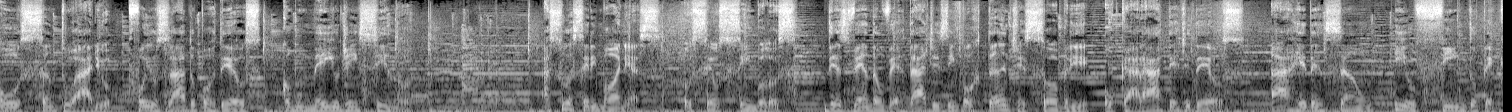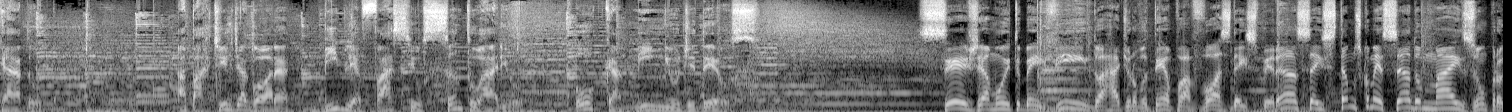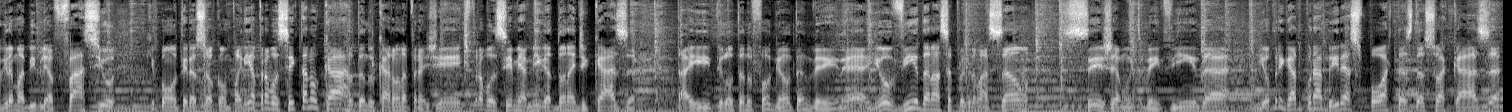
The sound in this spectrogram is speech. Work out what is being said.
O santuário foi usado por Deus como meio de ensino. As suas cerimônias, os seus símbolos, desvendam verdades importantes sobre o caráter de Deus, a redenção e o fim do pecado. A partir de agora, Bíblia Fácil Santuário O caminho de Deus. Seja muito bem-vindo à Rádio Novo Tempo, a voz da esperança. Estamos começando mais um programa Bíblia Fácil. Que bom ter a sua companhia. Para você que está no carro dando carona pra gente, para você, minha amiga dona de casa, tá aí pilotando fogão também, né? E ouvindo a nossa programação, seja muito bem-vinda e obrigado por abrir as portas da sua casa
